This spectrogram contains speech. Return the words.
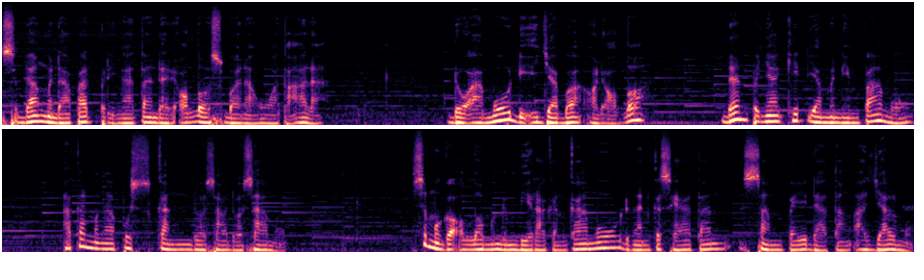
sedang mendapat peringatan dari Allah Subhanahu wa taala. Doamu diijabah oleh Allah dan penyakit yang menimpamu akan menghapuskan dosa-dosamu. Semoga Allah menggembirakan kamu dengan kesehatan sampai datang ajalmu.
